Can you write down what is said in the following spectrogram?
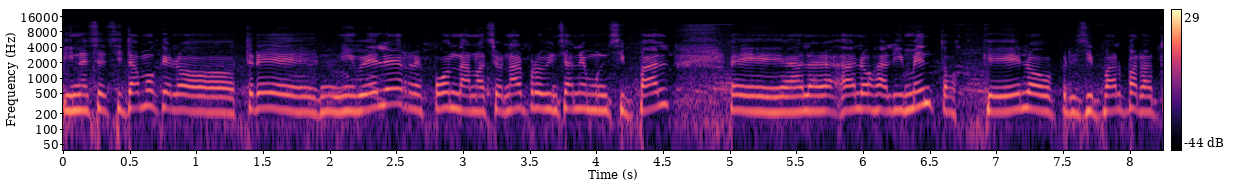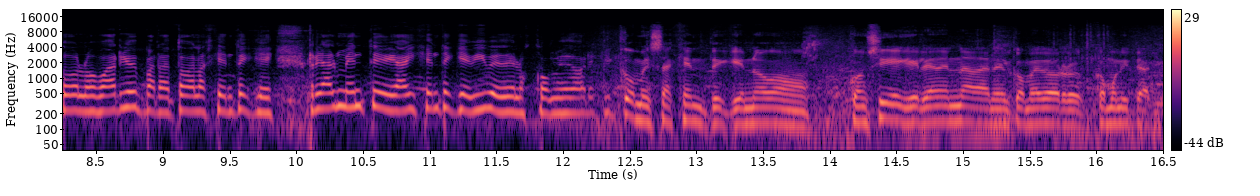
y necesitamos que los tres niveles respondan, nacional, provincial y municipal, a, a los alimentos, que es lo principal para todos los barrios y para toda la gente que realmente hay gente que vive de los comedores. ¿Qué come esa gente que no consigue que le den nada en el comedor comunitario?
